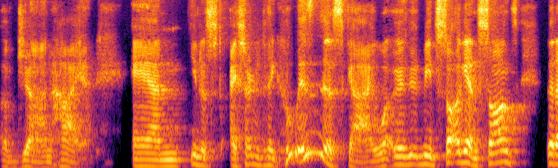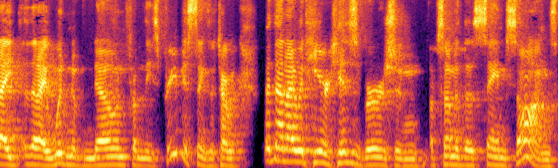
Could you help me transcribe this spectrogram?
of John Hiatt. And you know, I started to think, who is this guy? Well, I mean, so again, songs that I that I wouldn't have known from these previous things I talked about, but then I would hear his version of some of those same songs.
